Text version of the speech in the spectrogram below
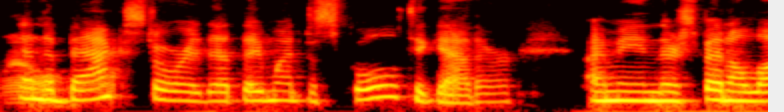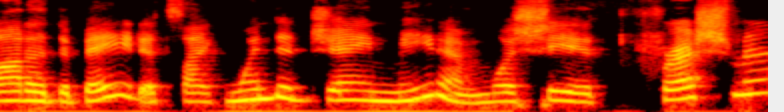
well, and the backstory that they went to school together. I mean, there's been a lot of debate. It's like, when did Jane meet him? Was she a freshman?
